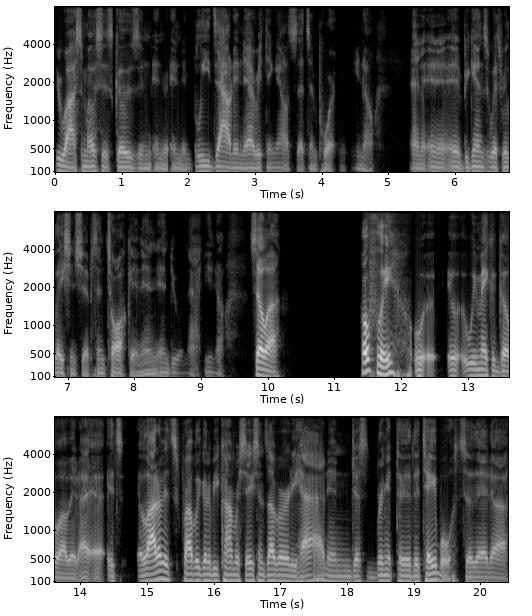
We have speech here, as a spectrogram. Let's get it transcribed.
through osmosis goes and, and, and bleeds out into everything else that's important, you know. And, and it, begins with relationships and talking and, and doing that, you know. So uh hopefully we make a go of it. I, it's a lot of it's probably going to be conversations I've already had and just bring it to the table so that uh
